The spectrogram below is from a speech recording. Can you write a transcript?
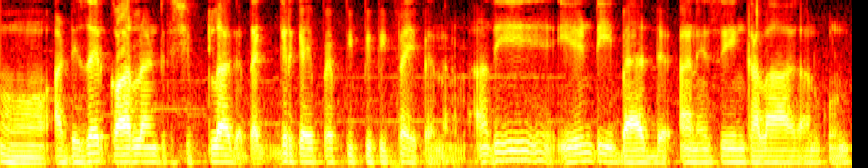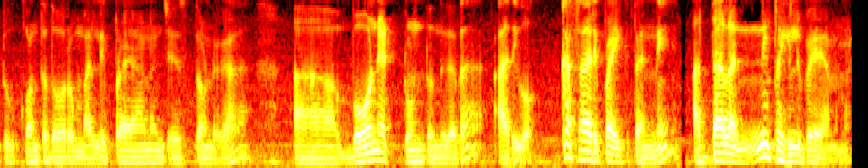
ఆ, డిజైర్ కార్ లాంటిది షిఫ్ట్ లాగా దగ్గరికి అయిపోయి పిప్పి పిప్పి అయిపోయింది అనమాట అది ఏంటి బ్యాడ్ అనేసి ఇంకా అలా అనుకుంటూ కొంత దూరం మళ్ళీ ప్రయాణం చేస్తుండగా ఆ బోనెట్ ఉంటుంది కదా అది ఒక్కసారి పైకి తన్ని అద్దాలన్నీ పగిలిపోయాయి అనమాట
